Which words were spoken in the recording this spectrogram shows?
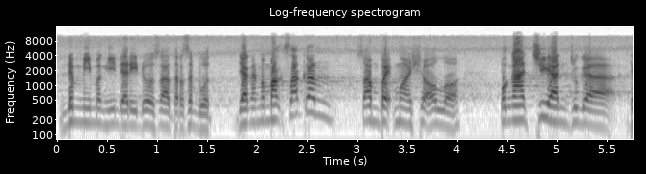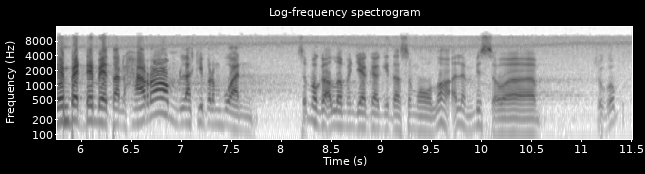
demi menghindari dosa tersebut. Jangan memaksakan sampai Masya Allah. Pengajian juga dempet-dempetan haram laki perempuan. Semoga Allah menjaga kita semua. Allah alam bisawab. Cukup.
